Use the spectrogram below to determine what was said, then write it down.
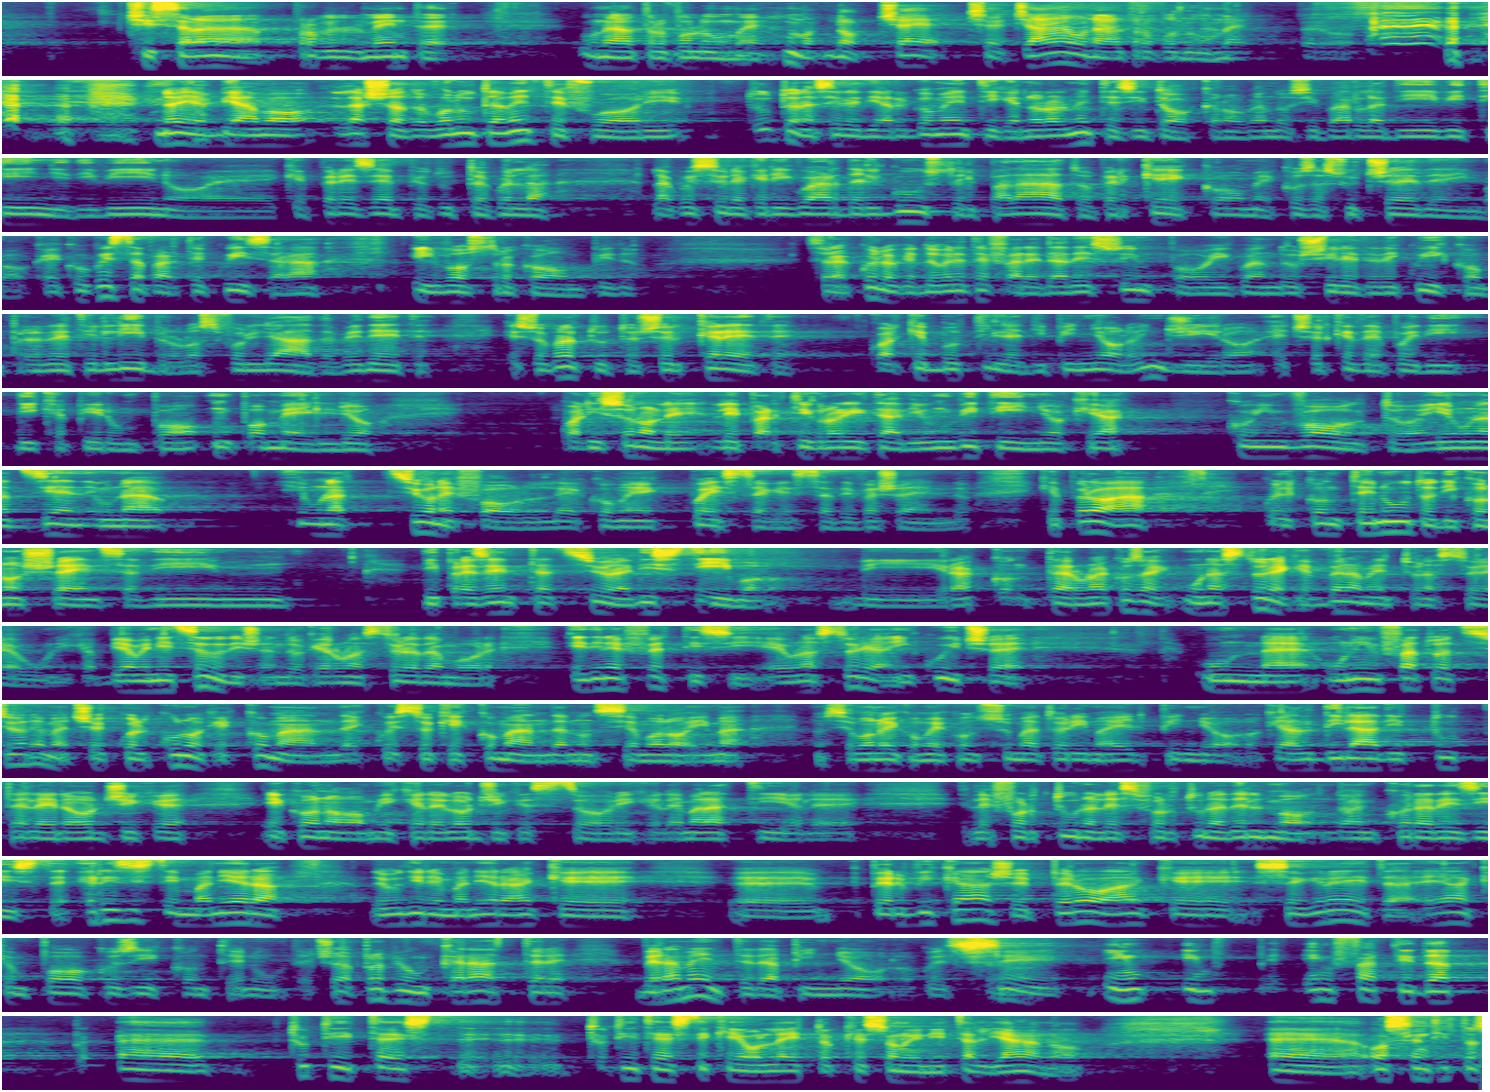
Ci sarà probabilmente un altro volume. No, c'è, c'è già un altro volume. Però. Noi abbiamo lasciato volutamente fuori tutta una serie di argomenti che normalmente si toccano quando si parla di vitigni, di vino, e che per esempio tutta quella la questione che riguarda il gusto, il palato, perché, come, cosa succede in bocca. Ecco, questa parte qui sarà il vostro compito. Sarà quello che dovrete fare da adesso in poi, quando uscirete di qui, comprerete il libro, lo sfogliate, vedete e soprattutto cercherete qualche bottiglia di pignolo in giro e cercherete poi di, di capire un po', un po', meglio quali sono le, le particolarità di un vitigno che ha coinvolto in un'azienda, una un'azione folle come questa che state facendo, che però ha quel contenuto di conoscenza, di, di presentazione, di stimolo, di raccontare una, cosa, una storia che è veramente una storia unica. Abbiamo iniziato dicendo che era una storia d'amore ed in effetti sì, è una storia in cui c'è un, un'infatuazione ma c'è qualcuno che comanda e questo che comanda non siamo noi ma non siamo noi come consumatori, ma è il pignolo, che al di là di tutte le logiche economiche, le logiche storiche, le malattie, le, le fortune, le sfortune del mondo, ancora resiste. E resiste in maniera, devo dire, in maniera anche eh, pervicace, però anche segreta e anche un po' così contenuta, cioè ha proprio un carattere veramente da pignolo. Questo. Sì, in, in, infatti da eh, tutti, i test, eh, tutti, i testi che ho letto che sono in italiano, eh, ho, sentito,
